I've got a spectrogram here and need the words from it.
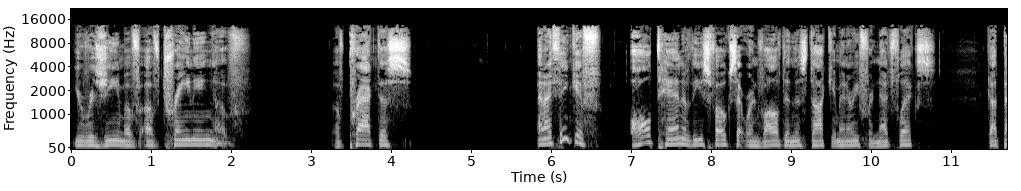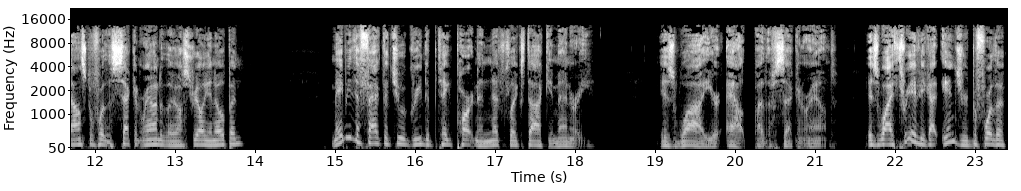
your regime of of training, of of practice. And I think if all 10 of these folks that were involved in this documentary for Netflix got bounced before the second round of the Australian Open. Maybe the fact that you agreed to take part in a Netflix documentary is why you're out by the second round, is why three of you got injured before the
